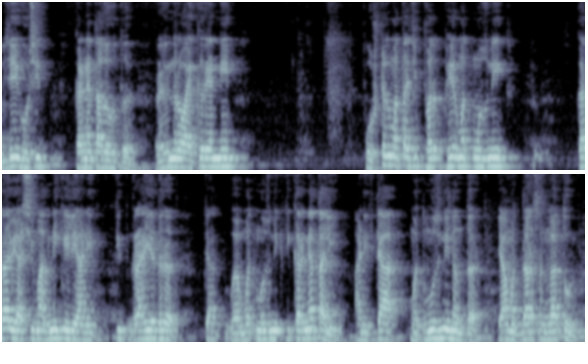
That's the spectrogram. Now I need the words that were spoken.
विजयी घोषित करण्यात आलं होतं. रवींद्र वायकर यांनी पोस्टल मताची फर फेरमतमोजणी करावी अशी मागणी केली आणि ती ग्राह्य धरत त्या मतमोजणी ती करण्यात आली आणि त्या मतमोजणीनंतर या मतदारसंघातून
